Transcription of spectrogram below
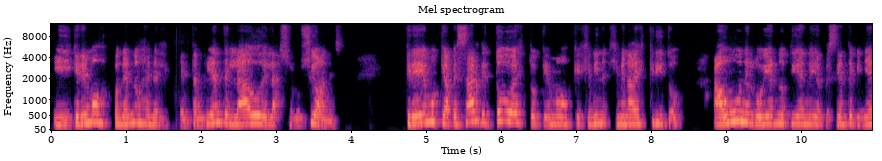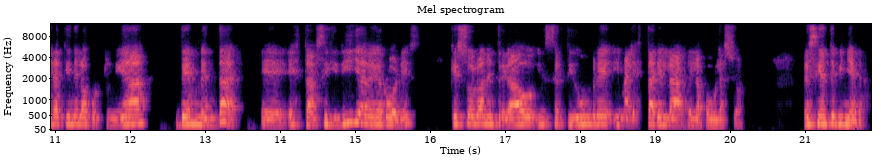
y queremos ponernos en el, también del lado de las soluciones. Creemos que a pesar de todo esto que, hemos, que Jimena, ha descrito, aún el gobierno tiene y el presidente Piñera tiene la oportunidad de enmendar eh, esta seguidilla de errores que solo han entregado incertidumbre y malestar en la, en la población. Presidente Piñera,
